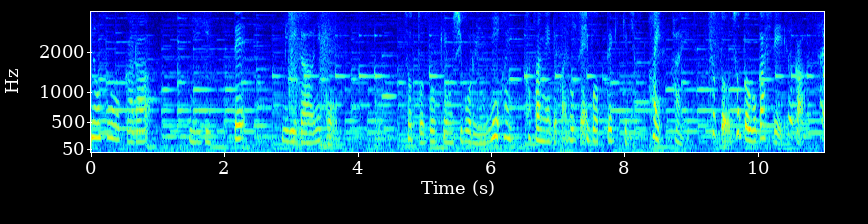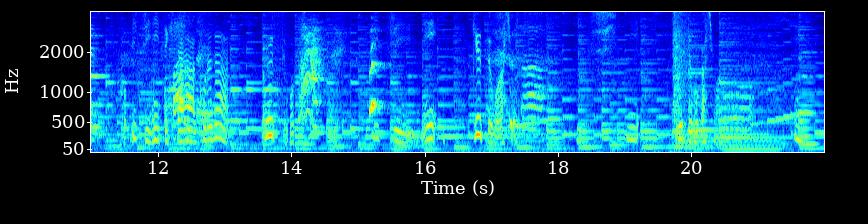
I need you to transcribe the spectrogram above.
の方から握って右側にこうちょっと雑巾を絞るように、はい、重ねる感じで絞ってきます。はいはい。ちょっとちょっと動かしていいですか？一二ってきたらこれがグって動かす。一二ギュって動かします。一二ギュって動かします。うん。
